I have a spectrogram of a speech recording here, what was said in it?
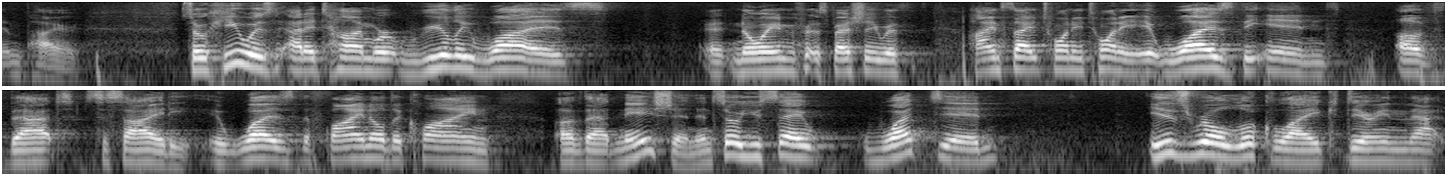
Empire. So he was at a time where it really was, knowing especially with hindsight 2020, it was the end of that society. It was the final decline of that nation. And so you say, what did Israel look like during that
